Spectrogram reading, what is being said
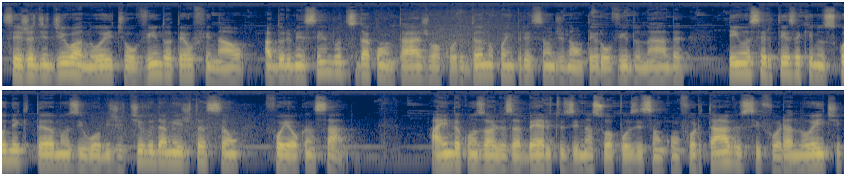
Seja de dia ou à noite, ouvindo até o final, adormecendo antes da contagem ou acordando com a impressão de não ter ouvido nada, tenho a certeza que nos conectamos e o objetivo da meditação foi alcançado. Ainda com os olhos abertos e na sua posição confortável, se for à noite,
